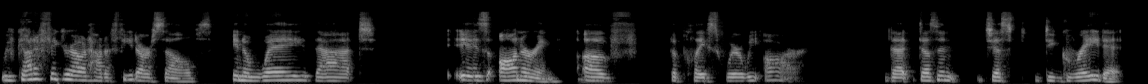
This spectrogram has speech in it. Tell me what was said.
we've got to figure out how to feed ourselves in a way that is honoring of the place where we are, that doesn't just degrade it,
